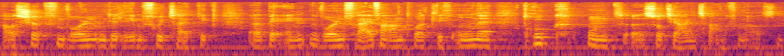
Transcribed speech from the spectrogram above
ausschöpfen wollen und ihr Leben frühzeitig äh, beenden wollen, frei verantwortlich, ohne Druck und sozialen Zwang von außen.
